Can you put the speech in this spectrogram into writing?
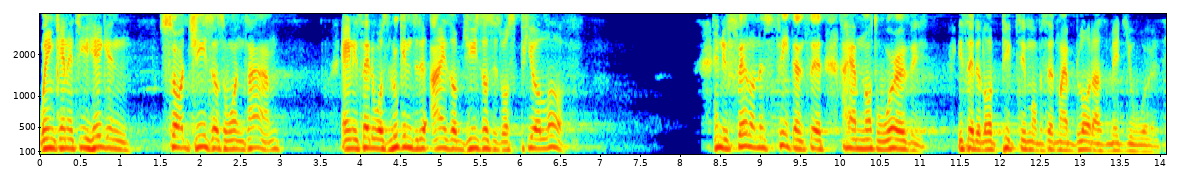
When Kenneth T. Hagin saw Jesus one time, and he said he was looking into the eyes of Jesus, it was pure love. And he fell on his feet and said, I am not worthy. He said, The Lord picked him up and said, My blood has made you worthy.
